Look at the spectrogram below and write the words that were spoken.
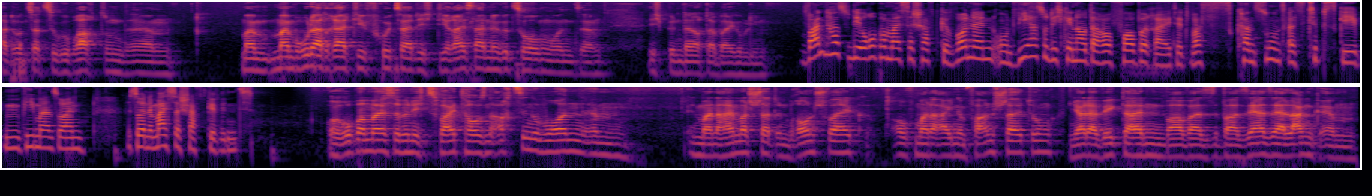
hat uns dazu gebracht und ähm, mein, mein Bruder hat relativ frühzeitig die Reißleine gezogen und ähm, ich bin dann auch dabei geblieben. Wann hast du die Europameisterschaft gewonnen und wie hast du dich genau darauf vorbereitet? Was kannst du uns als Tipps geben, wie man so, ein, so eine Meisterschaft gewinnt? Europameister bin ich 2018 geworden. Ähm, in meiner Heimatstadt in Braunschweig auf meiner eigenen Veranstaltung. Ja, der Weg dahin war, war, war sehr, sehr lang, ähm,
